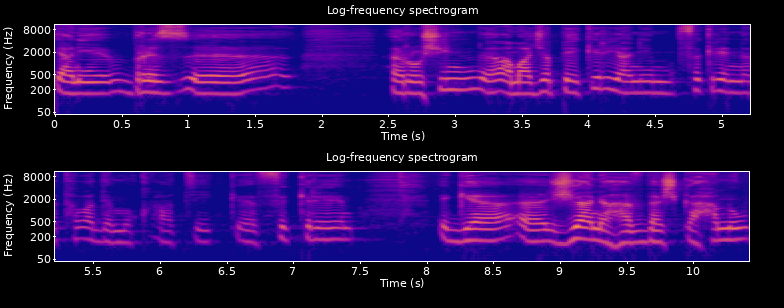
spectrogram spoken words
yanî birêz روشین اماجه پیکر یعنی فکر نتوا دموکراتیک فکر گە ژیانە هەفبەش کە هەموو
